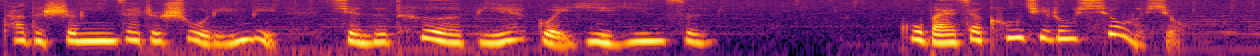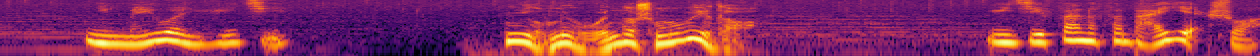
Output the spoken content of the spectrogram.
他的声音在这树林里显得特别诡异阴森。顾白在空气中嗅了嗅，拧眉问于吉：“你有没有闻到什么味道？”于吉翻了翻白眼说：“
